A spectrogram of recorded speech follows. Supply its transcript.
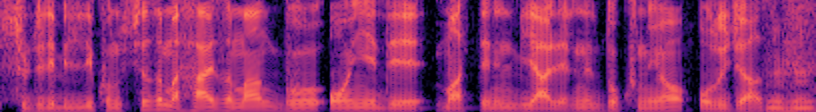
sürdürülebilirliği konuşacağız ama her zaman bu 17 17 maddenin bir yerlerine dokunuyor olacağız. Hı hı.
